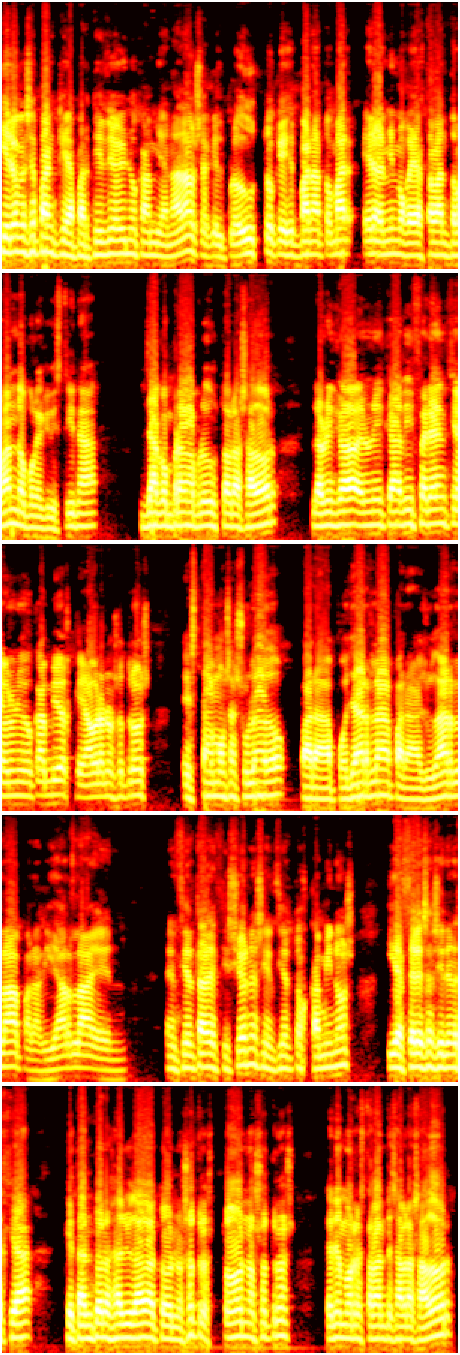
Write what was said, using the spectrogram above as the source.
quiero que sepan que a partir de hoy no cambia nada, o sea que el producto que van a tomar era el mismo que ya estaban tomando, porque Cristina ya compraba producto abrasador. La única, la única diferencia, el único cambio es que ahora nosotros estamos a su lado para apoyarla, para ayudarla, para guiarla en, en ciertas decisiones y en ciertos caminos y hacer esa sinergia que tanto nos ha ayudado a todos nosotros. Todos nosotros tenemos restaurantes abrasador,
